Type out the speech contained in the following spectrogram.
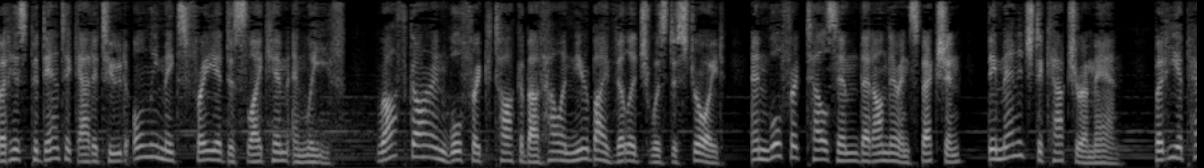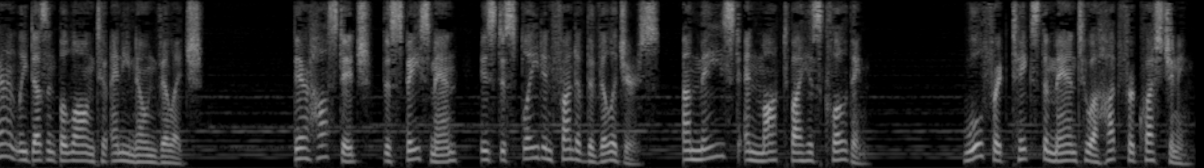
but his pedantic attitude only makes Freya dislike him and leave. Hrothgar and Wulfric talk about how a nearby village was destroyed, and Wulfric tells him that on their inspection, they managed to capture a man, but he apparently doesn't belong to any known village. Their hostage, the spaceman, is displayed in front of the villagers, amazed and mocked by his clothing. Wulfric takes the man to a hut for questioning.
